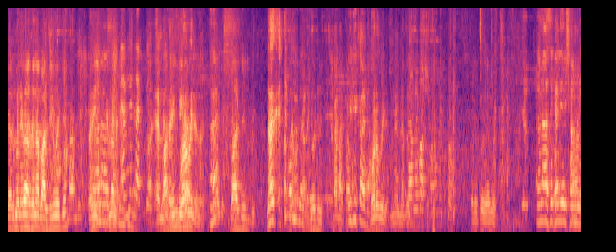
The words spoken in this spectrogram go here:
এর মধ্যে আছে না বালতির মধ্যে? এমনি থাকতো বড় করে না বালতির না ওটি এডি কাটা বড় করে না না তো যাবে আছে খালি এই সামনে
